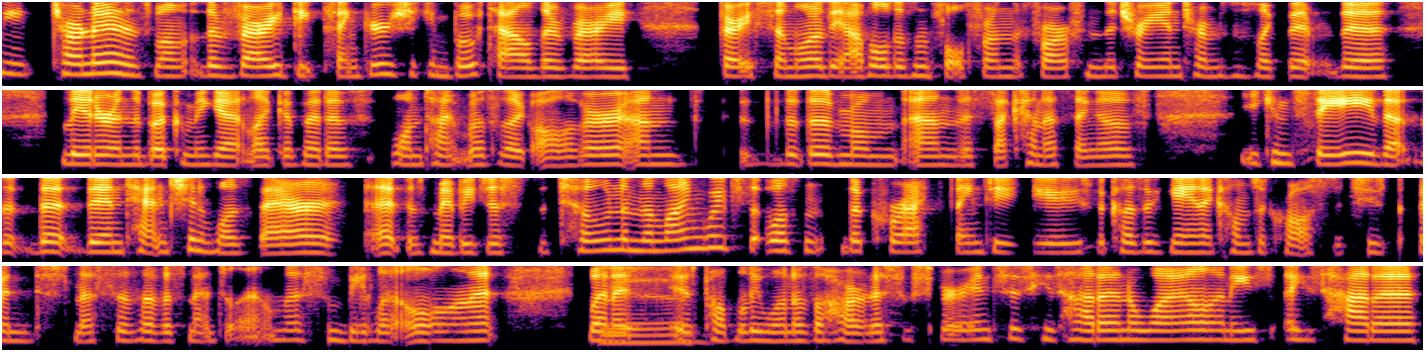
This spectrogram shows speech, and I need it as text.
I mean, Charlie and his mom, they're very deep thinkers. You can both tell they're very, very similar. The apple doesn't fall from the far from the tree in terms of like the the later in the book, and we get like a bit of one time with like Oliver and the, the mom, and it's that kind of thing of you can see that the, the the intention was there. It was maybe just the tone and the language that wasn't the correct thing to use because again, it comes across that she's been dismissive of his mental illness and belittle on it when yeah. it is probably one of the hardest experiences he's had in a while, and he's he's had a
